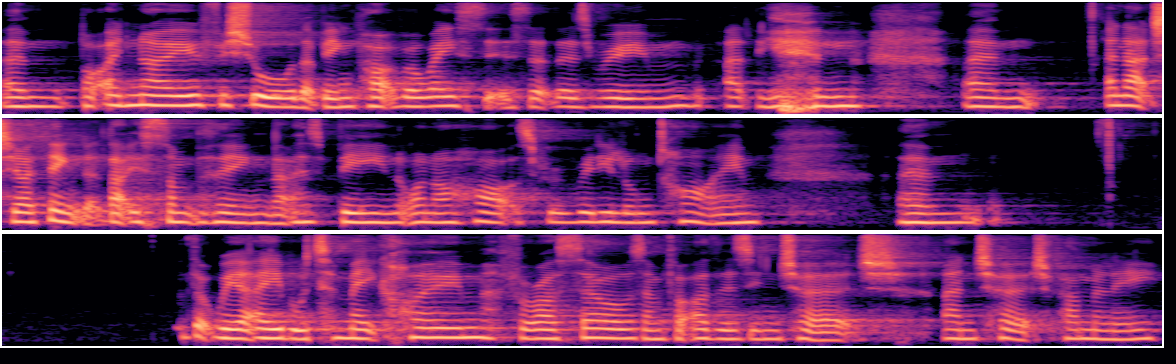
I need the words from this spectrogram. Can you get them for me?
Um, but I know for sure that being part of Oasis, that there's room at the inn. Um, and actually, I think that that is something that has been on our hearts for a really long time. Um, that we are able to make home for ourselves and for others in church and church family.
